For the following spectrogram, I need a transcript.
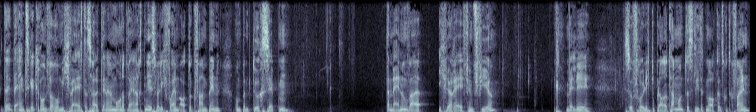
der, der einzige Grund, warum ich weiß, dass heute in einem Monat Weihnachten ist, weil ich vorher im Auto gefahren bin und beim Durchseppen der Meinung war, ich höre FM4, weil die so fröhlich geplaudert haben und das Lied hat mir auch ganz gut gefallen.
